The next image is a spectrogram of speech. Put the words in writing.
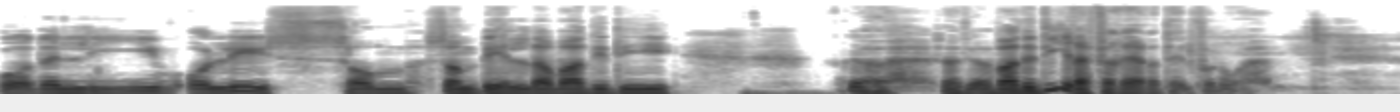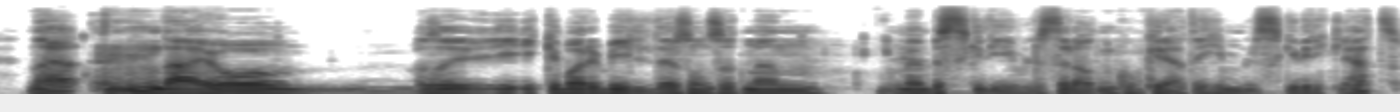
både liv og lys som, som bilder? Hva det de, hva er det de refererer til for noe? Nei, det er jo altså, ikke bare bilder sånn sett, men, men beskrivelser av den konkrete himmelske virkelighet.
